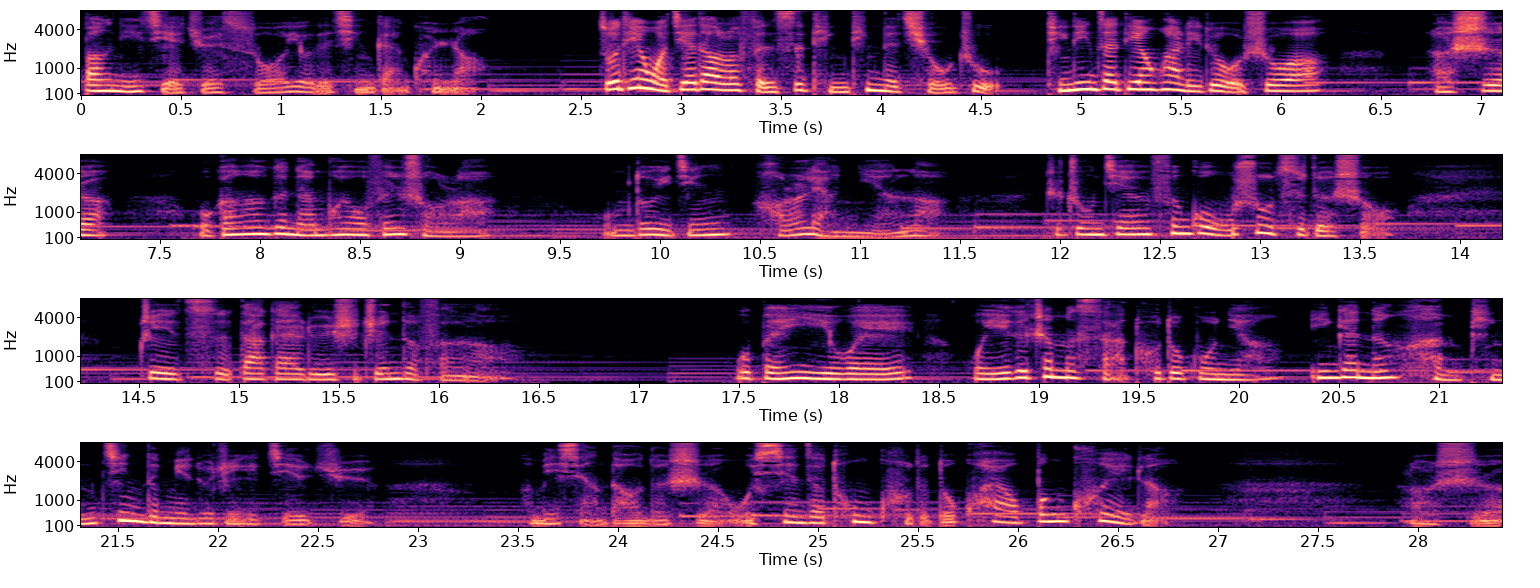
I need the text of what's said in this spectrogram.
帮你解决所有的情感困扰。昨天我接到了粉丝婷婷的求助，婷婷在电话里对我说：“老师，我刚刚跟男朋友分手了，我们都已经好了两年了。”这中间分过无数次的手，这次大概率是真的分了。我本以为我一个这么洒脱的姑娘，应该能很平静的面对这个结局，可没想到的是，我现在痛苦的都快要崩溃了。老师，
